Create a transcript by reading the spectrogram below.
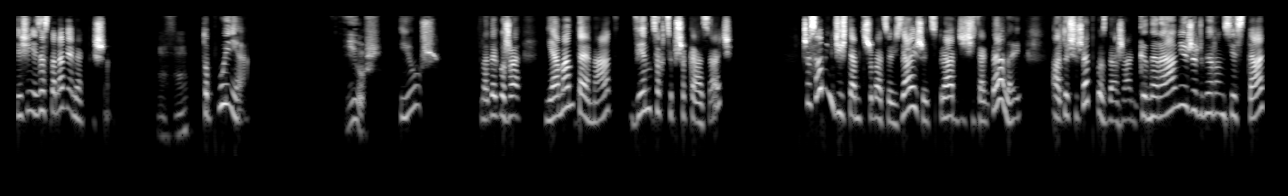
Ja się nie zastanawiam, jak piszę. Mhm. To płynie I już. i już. Dlatego, że ja mam temat, wiem, co chcę przekazać. Czasami gdzieś tam trzeba coś zajrzeć, sprawdzić i tak dalej, ale to się rzadko zdarza. Generalnie rzecz biorąc jest tak,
